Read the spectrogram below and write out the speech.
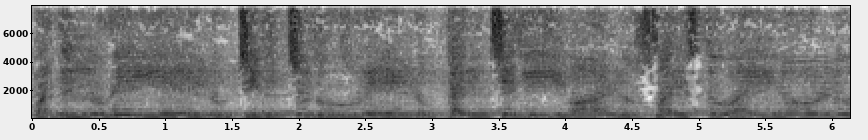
వర్ధిల్లు వెయ్యేళ్ళు జీవించు నూరేళ్ళు తరించెది వాళ్ళు స్మరిస్తూ అయినోళ్ళు.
